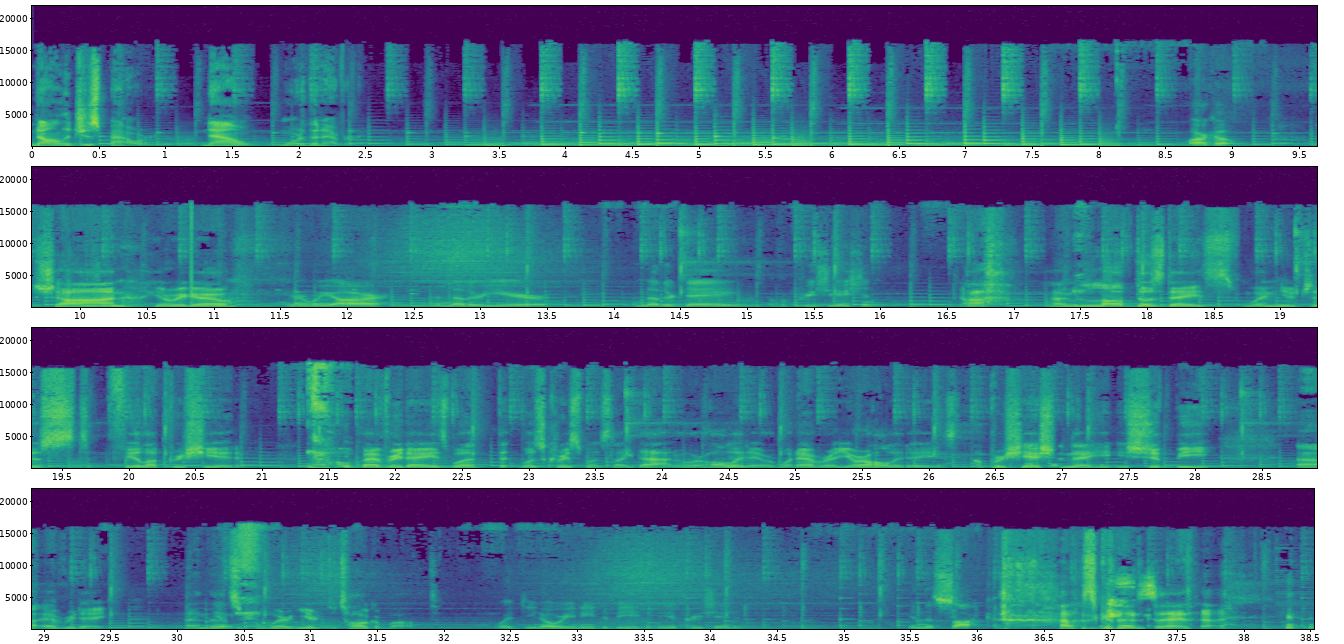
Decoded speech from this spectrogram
Knowledge is power, now more than ever. Marco. Sean, here we go. Here we are. Another year, another day of appreciation. Ah, I love those days when you just feel appreciated. I hope every day is what was Christmas like that, or holiday, or whatever your holiday is. Appreciation Day. It should be uh, every day, and that's yep. what we're here to talk about. Well, do you know where you need to be to be appreciated? In the SOC. I was gonna say that.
